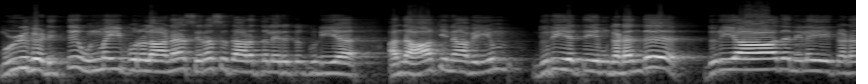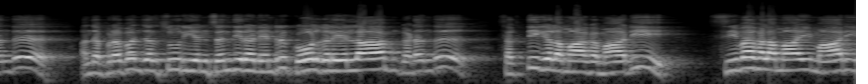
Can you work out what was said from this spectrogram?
முழுகடித்து உண்மை பொருளான சிரசு தாரத்தில் இருக்கக்கூடிய அந்த ஆக்கினாவையும் துரியத்தையும் கடந்து துரியாத நிலையை கடந்து அந்த பிரபஞ்சல் சூரியன் செந்திரன் என்று கோள்களை எல்லாம் கடந்து சக்திகலமாக மாறி சிவகலமாய் மாறி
